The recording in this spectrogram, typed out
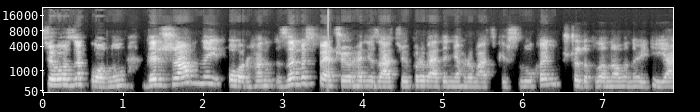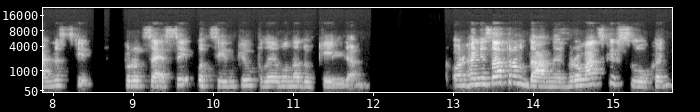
цього закону державний орган забезпечує організацію проведення громадських слухань щодо планованої діяльності в процесі оцінки впливу на довкілля. Організатором даних громадських слухань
